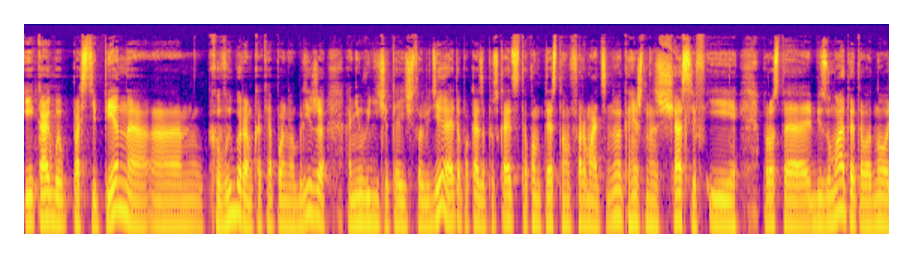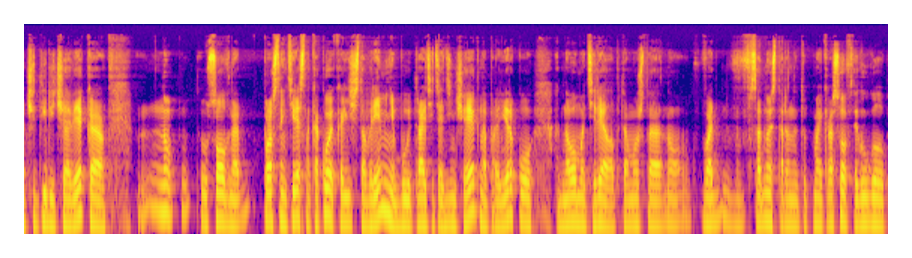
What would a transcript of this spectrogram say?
И как бы постепенно к выборам, как я понял, ближе, они увеличат количество людей, а это пока запускается в таком тестовом формате. Ну, я, конечно, счастлив и просто без ума от этого, но четыре человека, ну, условно, просто интересно, какое количество времени будет тратить один человек на проверку одного материала, потому что, ну, в, в, с одной стороны, тут Microsoft и Google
